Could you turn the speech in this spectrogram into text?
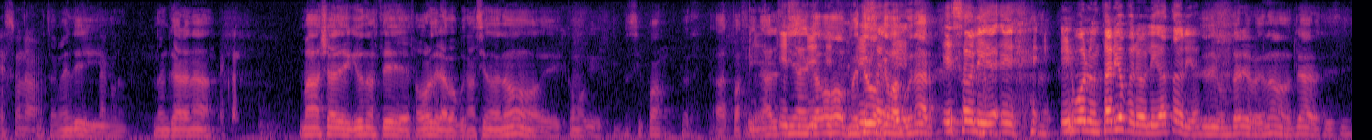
es una... justamente, y no, no encara nada. Más allá de que uno esté a favor de la vacunación o no, es como que. si, pa, pa final, al es- fin y al es- cabo me es- tengo que vacunar. Es, obliga- es- es voluntario pero obligatorio. Es voluntario, pero no, claro, sí, sí.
